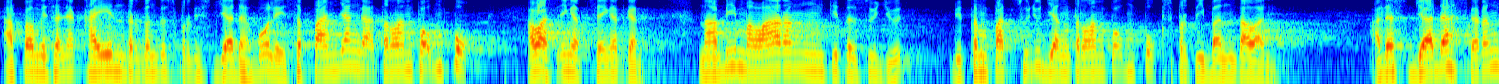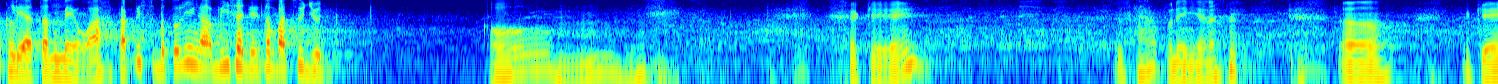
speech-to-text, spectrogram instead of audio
Atau misalnya kain tertentu seperti sejadah, boleh. Sepanjang nggak terlampau empuk. Awas, ingat, saya ingatkan. Nabi melarang kita sujud di tempat sujud yang terlampau empuk seperti bantalan. Ada sejadah sekarang kelihatan mewah, tapi sebetulnya nggak bisa di tempat sujud. Oh, hmm. oke. Okay. What's happening, you know? Uh, oke. Okay.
